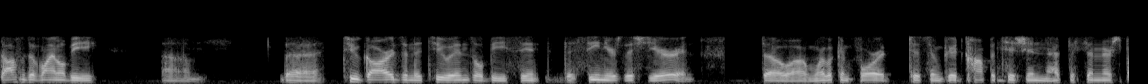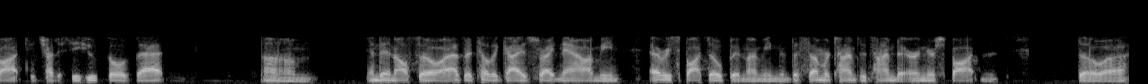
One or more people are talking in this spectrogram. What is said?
the offensive line will be um, the two guards and the two ends will be sen- the seniors this year, and so um, we're looking forward to some good competition at the center spot to try to see who fills that. Um, and then also, as I tell the guys right now, I mean every spot's open. I mean the summertime's the time to earn your spot, and so uh,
